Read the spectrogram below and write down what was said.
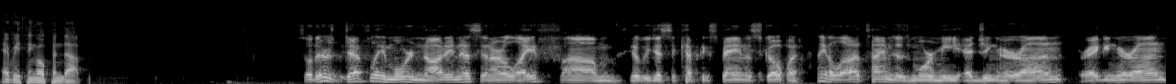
everything opened up? So there's definitely more naughtiness in our life. Um, we just kept expanding the scope. I think a lot of times it's more me edging her on, or egging her on.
